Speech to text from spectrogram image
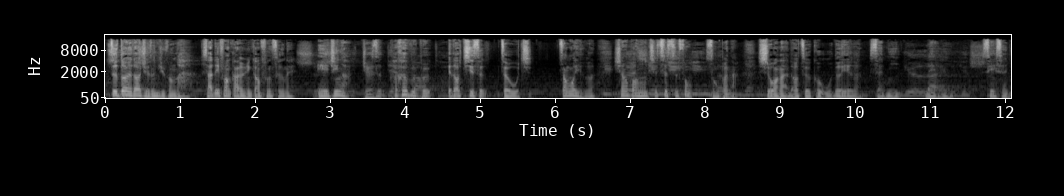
走到一道就是缘分啊！啥地方介容易讲分手呢？爱情啊，就是磕磕绊绊一道牵手走下去。张学友的想帮侬去吹吹风，送拨㑚，希望㑚一道走过下头一个十年、廿年、三十年。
